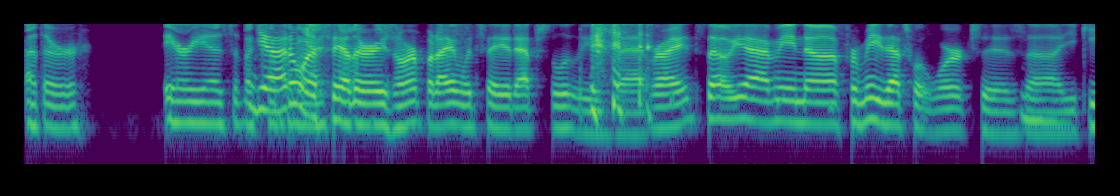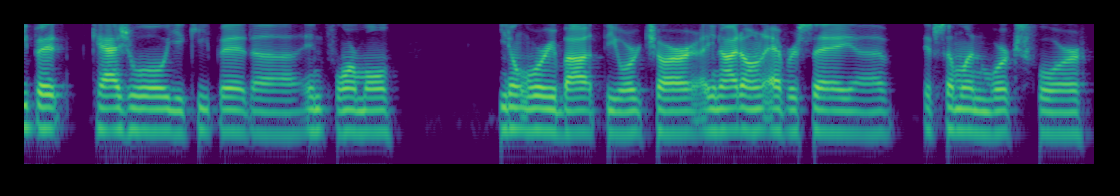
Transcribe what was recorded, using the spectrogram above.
other areas of a yeah i don't want to say other areas aren't but i would say it absolutely is that right so yeah i mean uh, for me that's what works is uh, Mhm. you keep it casual you keep it uh, informal you don't worry about the org chart you know i don't ever say uh, if someone works for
